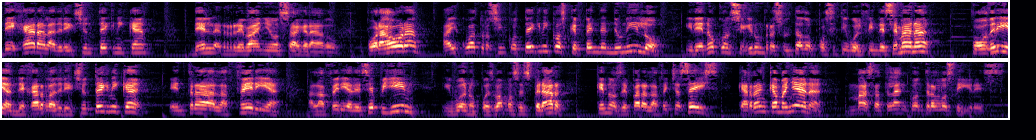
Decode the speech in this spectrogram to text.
dejar a la dirección técnica del rebaño sagrado. Por ahora hay cuatro o cinco técnicos que penden de un hilo y de no conseguir un resultado positivo el fin de semana, podrían dejar la dirección técnica, entrar a la feria, a la feria de Cepillín y bueno, pues vamos a esperar qué nos depara la fecha 6, que arranca mañana, Mazatlán contra los Tigres.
